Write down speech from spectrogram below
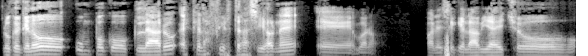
Lo que quedó un poco claro es que las filtraciones, eh, bueno, parece que la había hecho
